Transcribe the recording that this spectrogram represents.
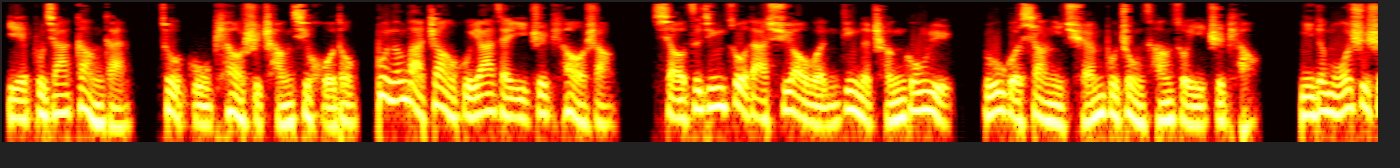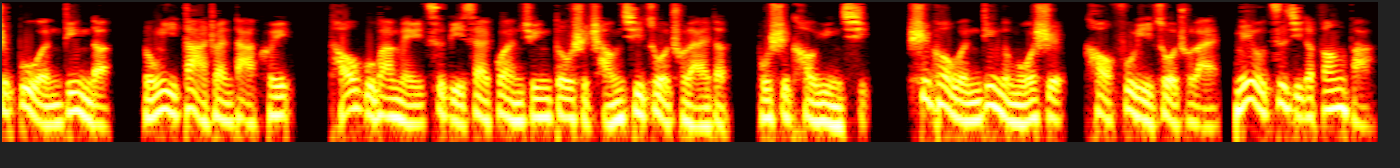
也不加杠杆。做股票是长期活动，不能把账户压在一支票上。小资金做大需要稳定的成功率。如果像你全部重仓做一支票，你的模式是不稳定的。容易大赚大亏，淘股吧每次比赛冠军都是长期做出来的，不是靠运气，是靠稳定的模式，靠复利做出来。没有自己的方法，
